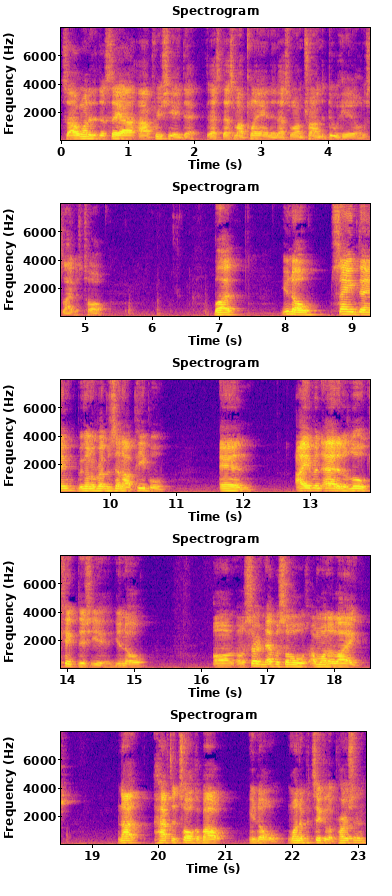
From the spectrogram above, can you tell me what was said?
So I wanted to say I, I appreciate that. That's that's my plan and that's what I'm trying to do here on the Slackers Talk. But you know, same thing. We're gonna represent our people, and I even added a little kick this year. You know, on on certain episodes, I want to like not have to talk about you know one in particular person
